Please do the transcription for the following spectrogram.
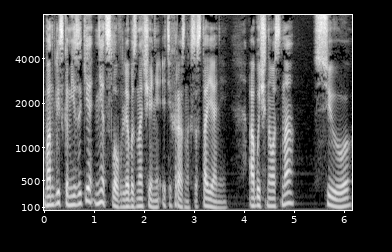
В английском языке нет слов для обозначения этих разных состояний. Обычного сна – «sure»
